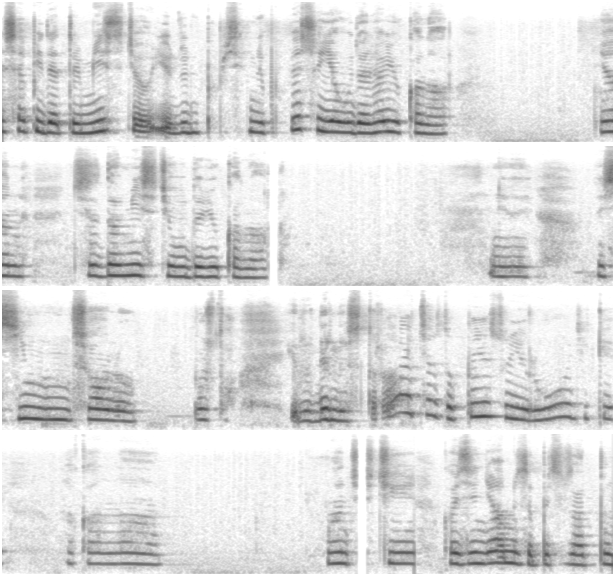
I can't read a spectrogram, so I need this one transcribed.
Все піде три місяці, і один підписчик не підписує, я удаляю канал. Я через два місяці удалю канал. Сім сорок. Просто і родини стараються, записує ролики на канал. Значить, казінями записувати по.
